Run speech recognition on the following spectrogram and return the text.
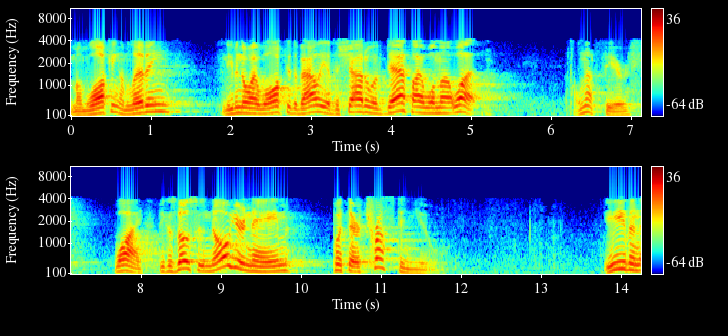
I'm walking, I'm living, and even though I walk through the valley of the shadow of death, I will not what? I will not fear. Why? Because those who know your name put their trust in you. Even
